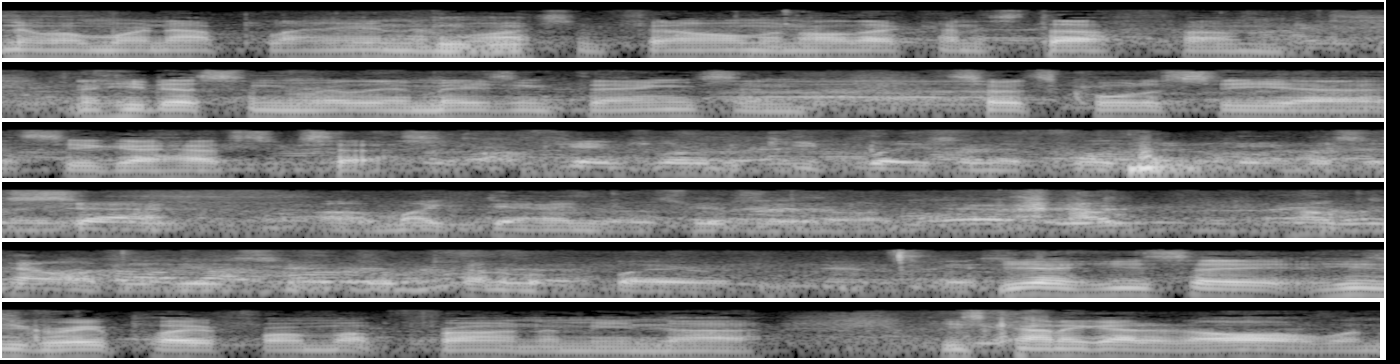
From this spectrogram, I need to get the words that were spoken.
know when we're not playing and mm-hmm. watching film and all that kind of stuff. Um, you know, he does some really amazing things, and so it's cool to see uh, see a guy have success. James, one of the key plays in that fourth game was a sack. Uh, Mike Daniels was in on. How how talented is he? What kind of a player? Yeah, he's a he's a great player for him up front. I mean, uh, he's kind of got it all when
